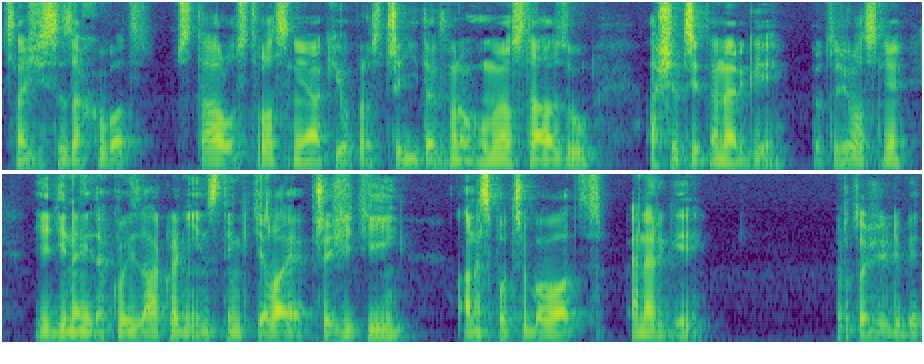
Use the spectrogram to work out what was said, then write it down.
snaží se zachovat stálost vlastně nějakého prostředí, takzvanou homeostázu a šetřit energii, protože vlastně jediný takový základní instinkt těla je přežití a nespotřebovat energii. Protože kdyby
